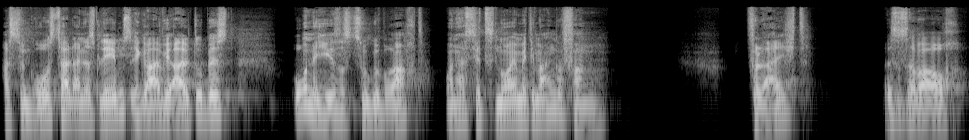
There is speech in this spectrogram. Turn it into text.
hast du einen Großteil deines Lebens, egal wie alt du bist, ohne Jesus zugebracht und hast jetzt neu mit ihm angefangen. Vielleicht ist es aber auch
